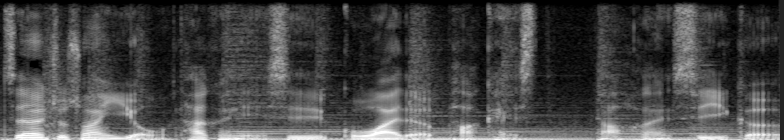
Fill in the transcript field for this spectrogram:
真的就算有，他可能也是国外的 podcast，然后可能是一个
